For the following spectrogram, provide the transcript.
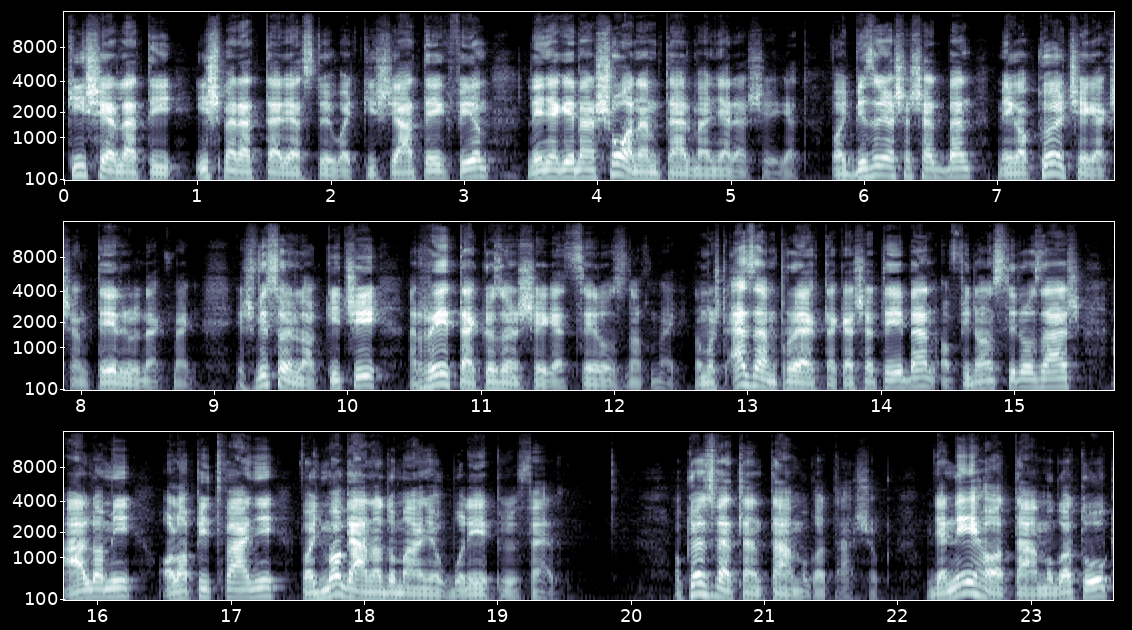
kísérleti, ismeretterjesztő vagy kisjátékfilm lényegében soha nem termel nyereséget, vagy bizonyos esetben még a költségek sem térülnek meg, és viszonylag kicsi, réteg közönséget céloznak meg. Na most ezen projektek esetében a finanszírozás állami, alapítványi vagy magánadományokból épül fel. A közvetlen támogatások. Ugye néha a támogatók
